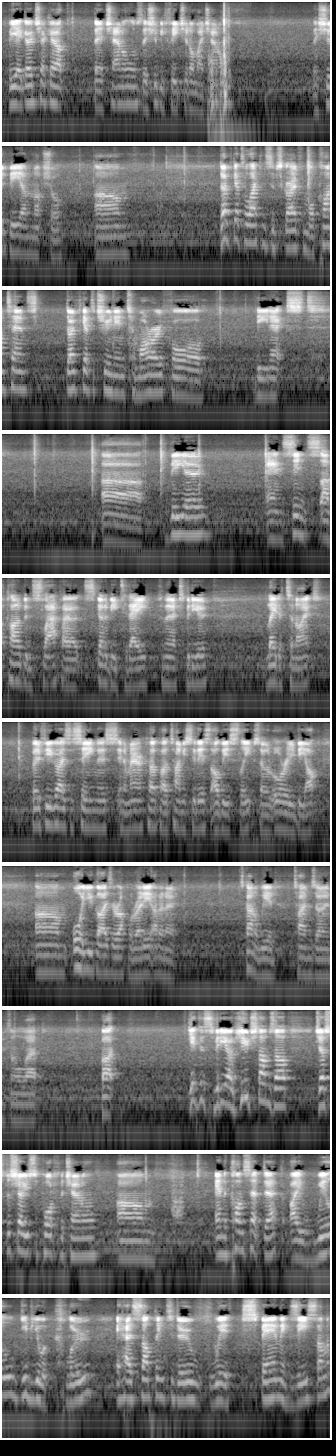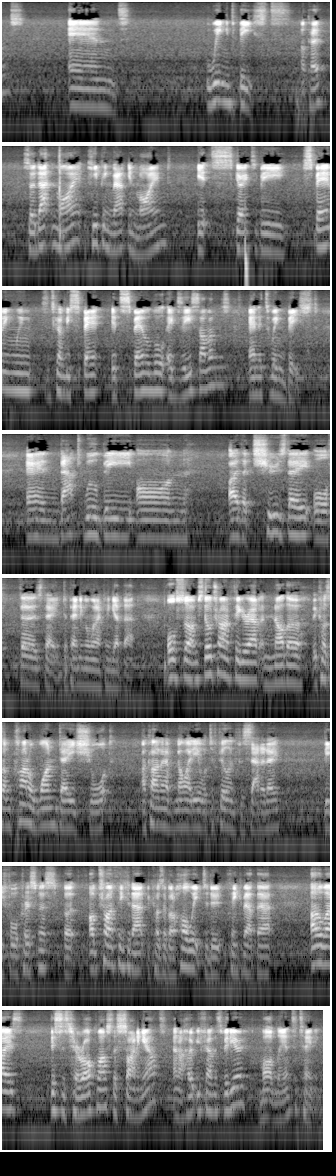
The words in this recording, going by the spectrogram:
But yeah, go check out their channels. They should be featured on my channel. They should be, I'm not sure. Um, don't forget to like and subscribe for more content. Don't forget to tune in tomorrow for the next uh, video. And since I've kind of been slack, I, it's going to be today for the next video. Later tonight. But if you guys are seeing this in America, by the time you see this, I'll be asleep, so it'll already be up. Um, or you guys are up already, I don't know. It's kind of weird, time zones and all that. But, give this video a huge thumbs up, just to show you support for the channel. Um, and the concept deck, I will give you a clue. It has something to do with spam Xyz summons and winged beasts, okay? So that in mind, keeping that in mind, it's going to be spamming wing. It's going to be spam. It's spammable Xyz summons and it's winged beast, and that will be on either Tuesday or Thursday, depending on when I can get that. Also, I'm still trying to figure out another because I'm kind of one day short. I kind of have no idea what to fill in for Saturday before Christmas, but I'll try to think of that because I've got a whole week to do think about that. Otherwise, this is Heroic Master signing out, and I hope you found this video mildly entertaining.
